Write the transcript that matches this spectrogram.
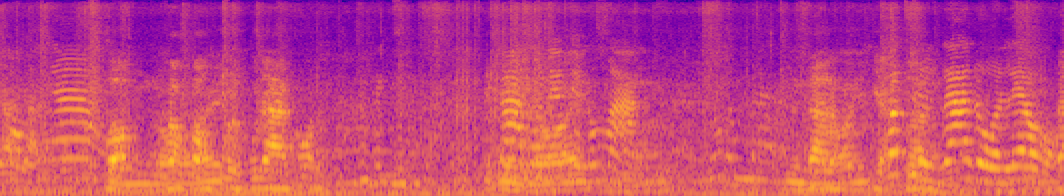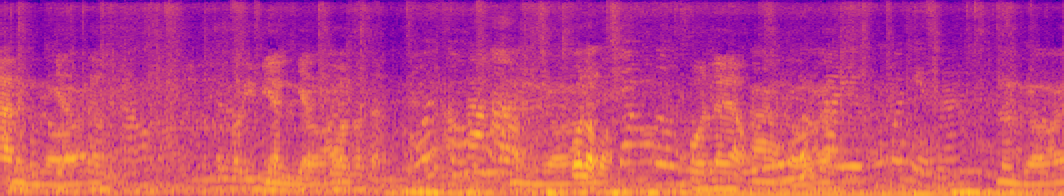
ของงามเพราะเขาของกูกูดาโคนด้านก็ได้เป็นลูกหมานหนึ่งได้ร้แล้วอยเกียรก็ติถึงด้าโดนแล้วได้แล้วเกียรติ เป็นบริเวียนเกียรติโคนภาษาโอ้ยเอาค่ะหนึ่งร้อยโคนหรอบอกโคนแล้วห้าร้อยไปกูก็เห็นนะหนึ่งร้อย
